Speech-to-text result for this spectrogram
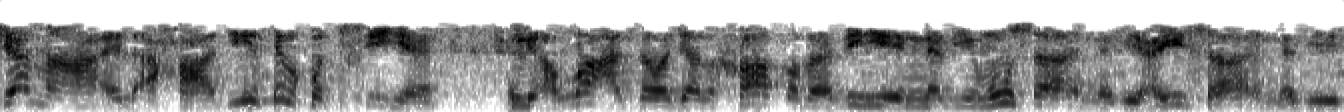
جمع الأحاديث القدسية. اللي الله عز وجل خاطب به النبي موسى النبي عيسى النبي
